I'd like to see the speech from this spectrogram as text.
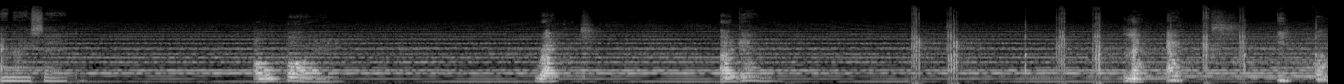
And I said, Oh boy, right again. Let X equal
